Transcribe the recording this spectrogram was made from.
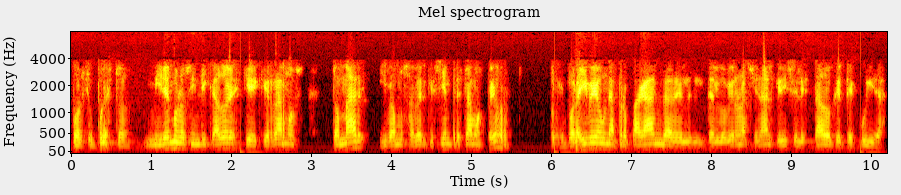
Por supuesto, miremos los indicadores que querramos tomar y vamos a ver que siempre estamos peor, porque por ahí veo una propaganda del, del gobierno nacional que dice el Estado que te cuida,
